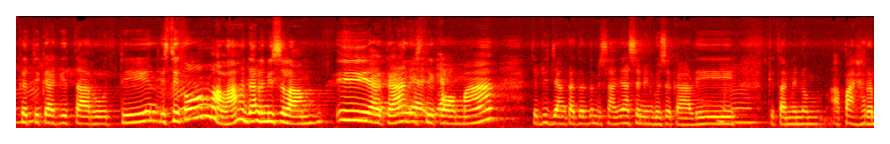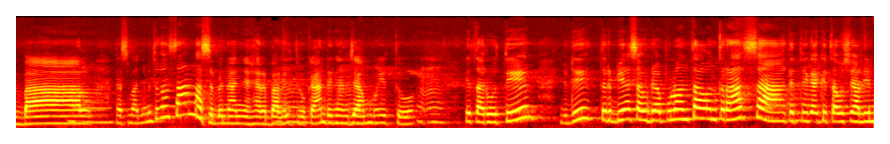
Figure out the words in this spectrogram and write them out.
Ketika kita rutin istiqomah lah dalam Islam. Iya kan, Iya, iya. istiqomah. Jadi jangka tertentu misalnya seminggu sekali kita minum apa herbal dan semacam itu kan sama sebenarnya herbal itu kan dengan jamu itu. Kita rutin jadi terbiasa udah puluhan tahun terasa ketika kita usia 50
